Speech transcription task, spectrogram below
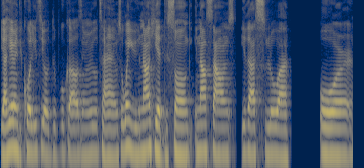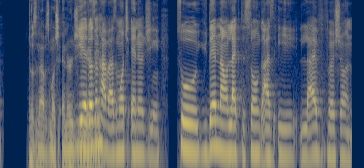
You are hearing the quality of the vocals in real time. So when you now hear the song, it now sounds either slower or Doesn't have as much energy. yeah, it doesn't have as much energy. So you then now like the song as a live version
